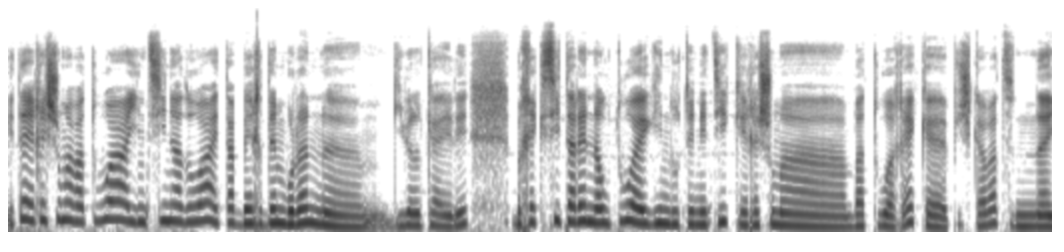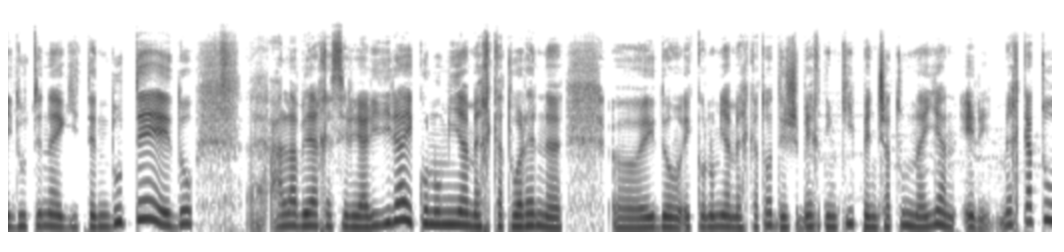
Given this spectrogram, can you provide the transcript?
Eta erresuma batua intzinadoa eta berdenboran uh, gibelka ere. Brexitaren autua egin dutenetik erresuma batuarek uh, pixka bat nahi dutena egiten dute edo uh, ala behar ez ere ari dira ekonomia merkatuaren uh, edo ekonomia merkatua desberdinki pentsatu nahian ere. Merkatu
